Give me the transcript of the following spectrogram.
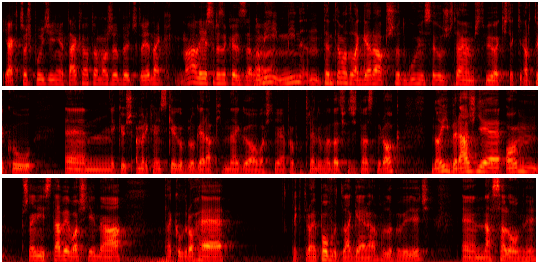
jak coś pójdzie nie tak, no to może być, to jednak, no ale jest ryzyko, jest No zabawa. mi, mi ten temat Lagera przyszedł głównie z tego, że czytałem chwilą jakiś taki artykuł em, jakiegoś amerykańskiego blogera piwnego właśnie a propos trendów na 2017 rok. No i wyraźnie on przynajmniej stawia właśnie na taką trochę, taki trochę powrót Lagera, można powiedzieć, em, na salony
